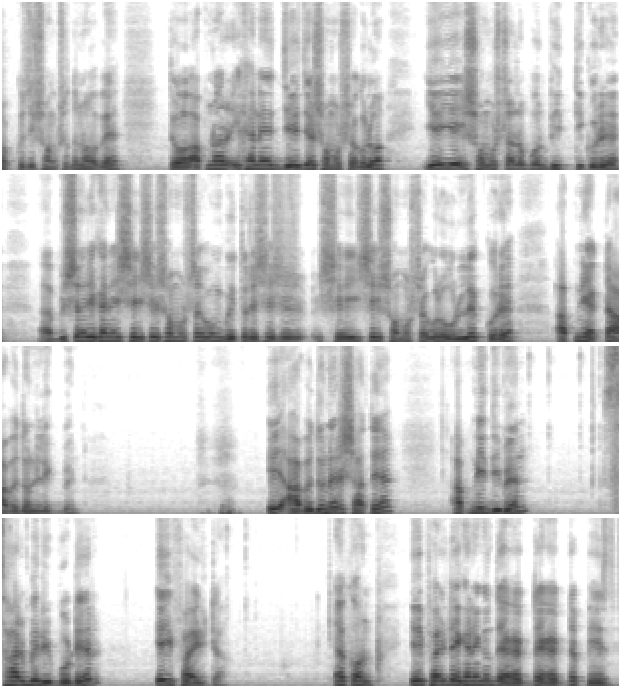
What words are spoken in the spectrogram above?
সব কিছু সংশোধন হবে, তো আপনার এখানে যে যে সমস্যাগুলো, এই এই সমস্যার উপর ভিত্তি করে বিষয়ের এখানে সেই সেই সমস্যা এবং ভিতরে সেই সেই- সেই সমস্যাগুলো উল্লেখ করে আপনি একটা আবেদন লিখবেন। এই আবেদনের সাথে আপনি দিবেন সার্ভে রিপোর্টের এই ফাইলটা। এখন এই ফাইলটা এখানে কিন্তু এক একটা এক একটা পেজ।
